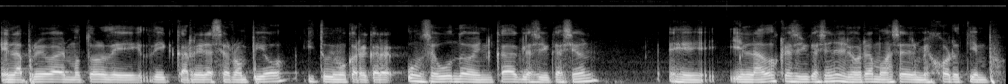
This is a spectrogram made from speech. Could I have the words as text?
en la prueba el motor de, carrera se rompió y tuvimos que recargar un segundo en cada clasificación. Eh, y en las dos clasificaciones logramos hacer el mejor tiempo.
